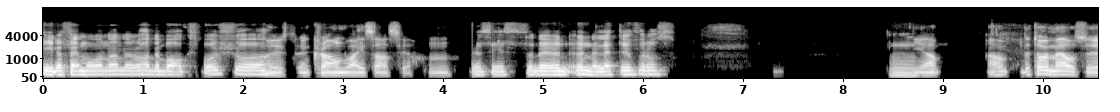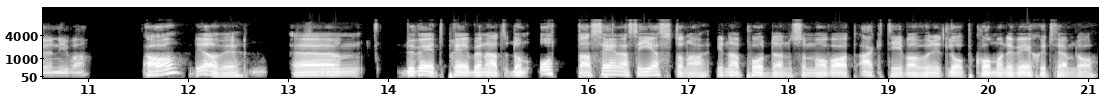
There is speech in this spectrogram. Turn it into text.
fyra, fem månader och hade bakspår. Så Ja, just det, en Crown Wise Ass ja. Mm. precis, så det un- underlättar ju för oss. Mm. ja. Ja, det tar vi med oss eh, Niva. Ja, det gör vi. Spännande. Ehm, du vet Preben att de åtta senaste gästerna i den här podden som har varit aktiva och vunnit lopp kommande V75 då.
